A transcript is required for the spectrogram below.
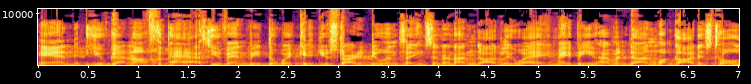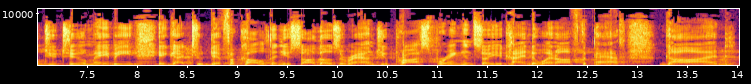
and you've gotten off the path. You've envied the wicked. You started doing things in an ungodly way. Maybe you haven't done what God has told you to. Maybe it got too difficult and you saw those around you prospering and so you kind of went off the path. God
